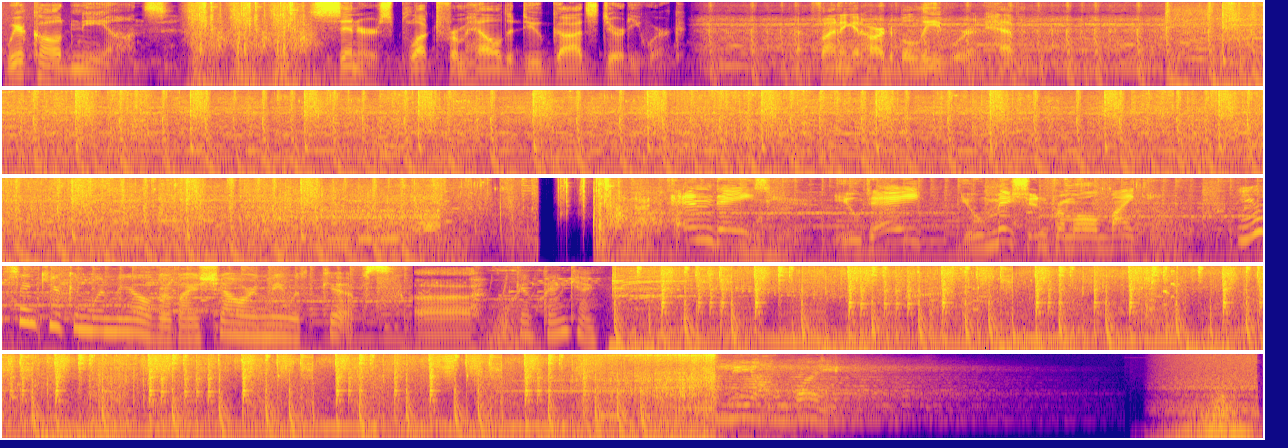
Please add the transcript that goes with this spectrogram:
We're called neons. Sinners plucked from hell to do God's dirty work. I'm finding it hard to believe we're in heaven. Got ten days here. You day, you mission from Almighty. You think you can win me over by showering me with gifts? Uh, Good thinking.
